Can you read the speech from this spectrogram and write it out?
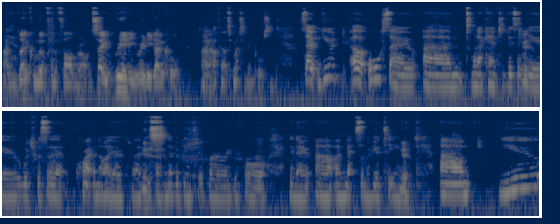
and local milk from the farmer on. So really, really local. Uh, I think that's massively important. So you uh, also, um, when I came to visit yeah. you, which was a, quite an eye opener because yes. I've never been to a brewery before. You know, uh, I met some of your team. Yeah. Um, you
